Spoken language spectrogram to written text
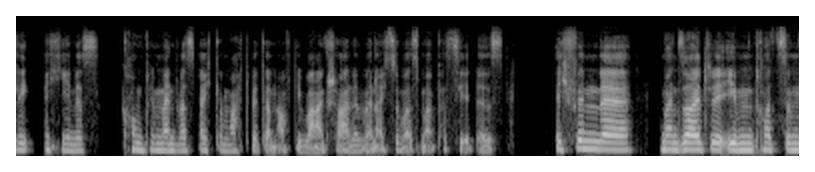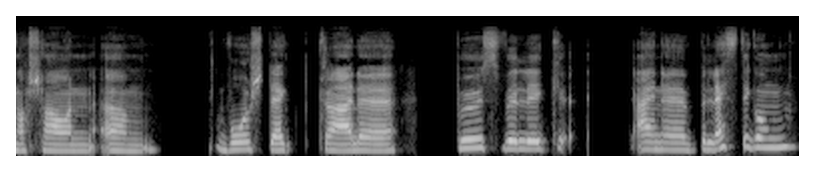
legt nicht jedes Kompliment, was euch gemacht wird, dann auf die Waagschale, wenn euch sowas mal passiert ist. Ich finde, man sollte eben trotzdem noch schauen, ähm, wo steckt gerade böswillig eine Belästigung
